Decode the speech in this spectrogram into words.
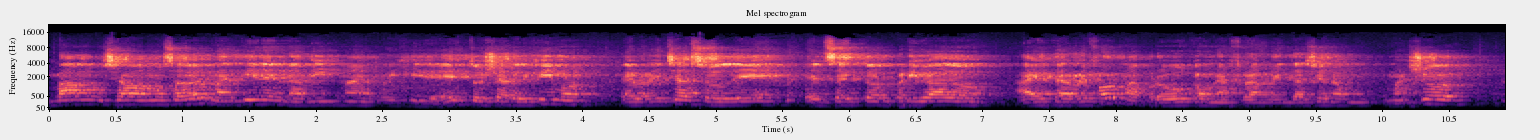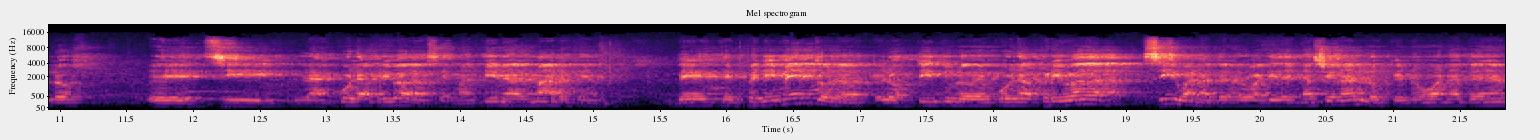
vamos, ya vamos a ver, mantienen la misma rigidez. Esto ya lo dijimos, el rechazo del sector privado a esta reforma provoca una fragmentación aún mayor. Los, eh, si la escuela privada se mantiene al margen de este experimento, los títulos de escuela privada sí van a tener validez nacional, los que no van a tener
